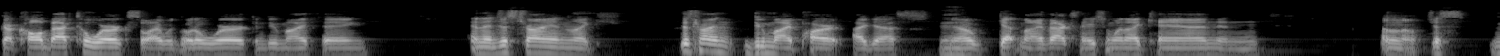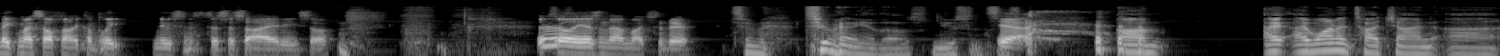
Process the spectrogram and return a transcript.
got called back to work, so I would go to work and do my thing, and then just try and like just try and do my part, I guess. Yeah. You know, get my vaccination when I can, and I don't know, just make myself not a complete nuisance to society. So there really isn't that much to do. Too too many of those nuisances. Yeah. um, I I want to touch on. Uh,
